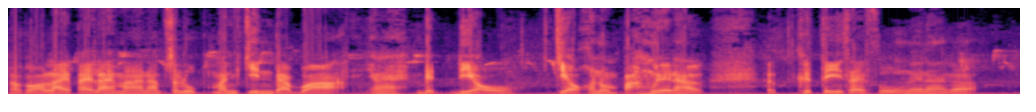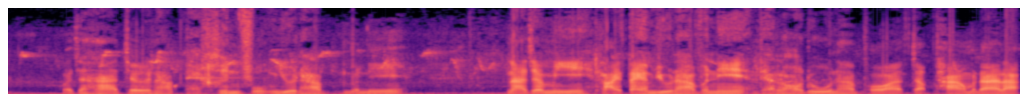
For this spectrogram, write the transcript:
แล้วก็ไล่ไปไล่มานะครับ สรุปมันกินแบบว่ายังไงเบ็ดเดียวเกี่ยวขนมปังเลยนะครับ คือตีใส่ฝูงเลยนะก็ ก็จะหาเจอนะครับแต่ขึ้นฝูงอยู่นะครับ วันนี้น่าจะมีหลายแต้มอยู่นะครับ วันนี้เดี๋ยวรอดูนะครับ เพราะว่าจับทางมาได้แล้ว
